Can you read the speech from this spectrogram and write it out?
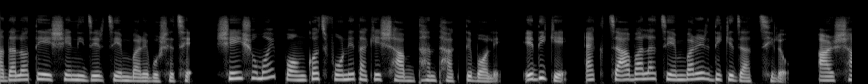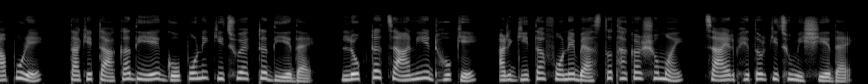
আদালতে এসে নিজের চেম্বারে বসেছে। সেই সময় পঙ্কজ ফোনে তাকে সাবধান থাকতে বলে। এদিকে এক চাবালা চেম্বারের দিকে যাচ্ছিল, আর সাপুরে তাকে টাকা দিয়ে গোপনে কিছু একটা দিয়ে দেয়। লোকটা চা নিয়ে ঢোকে আর গীতা ফোনে ব্যস্ত থাকার সময় চায়ের ভেতর কিছু মিশিয়ে দেয়।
